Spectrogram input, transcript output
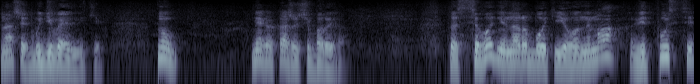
наших будівельників. Ну, м'яко кажучи, барига. Тобто сьогодні на роботі його нема, відпустці.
